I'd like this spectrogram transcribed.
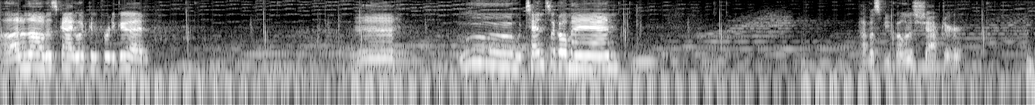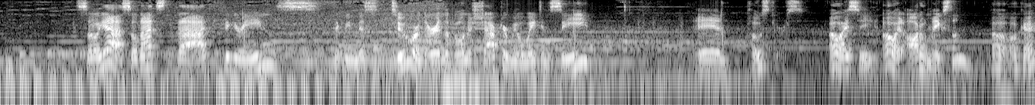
I don't know. This guy looking pretty good. Uh, ooh, Tentacle Man. That must be bonus chapter. So yeah, so that's that. Figurines. I think we missed two, or they're in the bonus chapter. We'll wait and see. And posters. Oh, I see. Oh, it auto makes them? Oh, okay.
